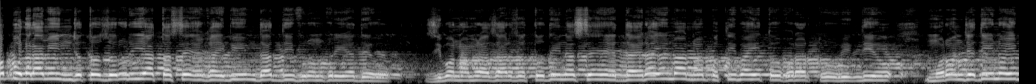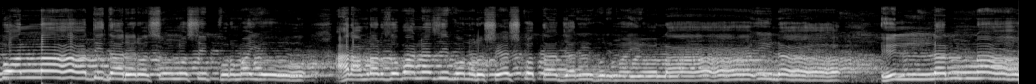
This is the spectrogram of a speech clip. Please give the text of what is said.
রব্বুল আলামিন যত জরুরিয়াত আছে, গাইবি, ইমদাদ দি পূরণ করিয়া দেও। জীবন আমরা যার যতদিন আছে, দায়রা ইমান প্রতিবাহিত করার তৌফিক দিও। মরণ যেদিন হইব আল্লাহ দিদারে রসুল নসিব ফরমাইও। আর আমরার জবানে জীবনের শেষ কথা জারি ফরমাইও, লা ইল্লাল্লাহ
